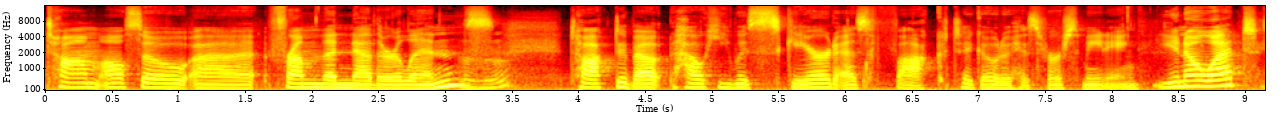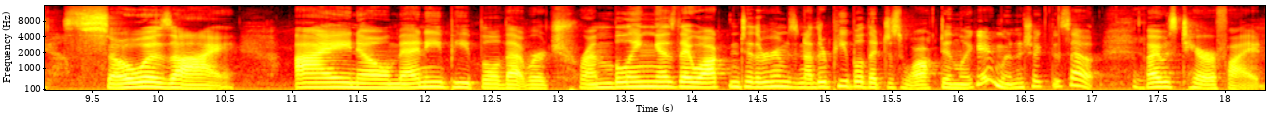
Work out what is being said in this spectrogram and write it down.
Tom also uh, from the Netherlands Mm-hmm. talked about how he was scared as fuck to go to his first meeting. You know what? So was I. I know many people that were trembling as they walked into the rooms, and other people that just walked in like, "Hey, I'm going to check this out." I was terrified.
